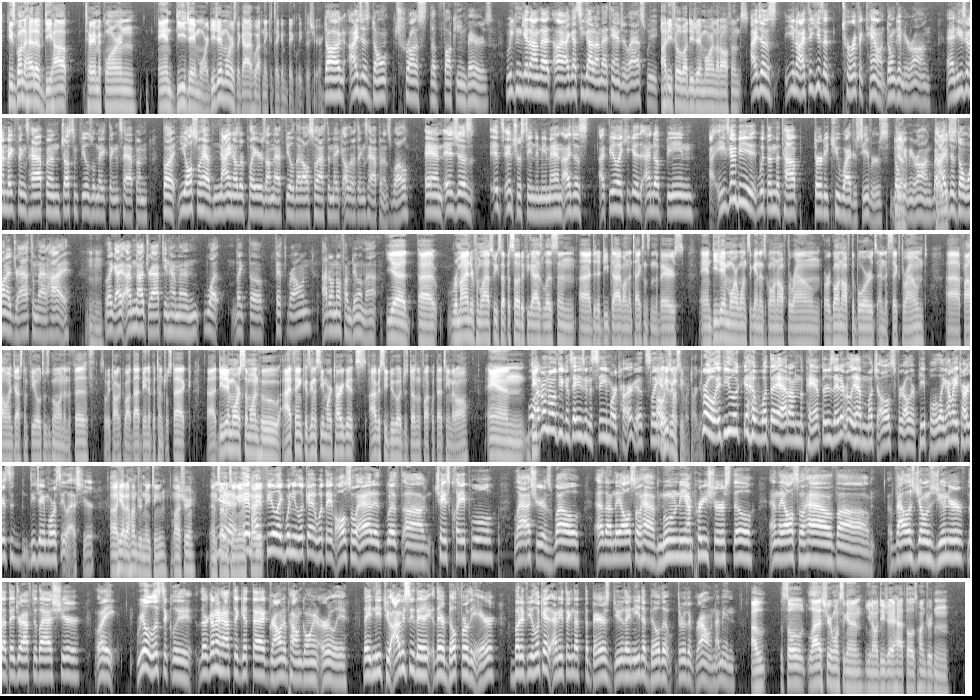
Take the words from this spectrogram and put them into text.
he's going ahead of D Hop, Terry McLaurin, and DJ Moore. DJ Moore is the guy who I think could take a big leap this year. Dog, I just don't trust the fucking Bears. We can get on that. Uh, I guess you got on that tangent last week. How do you feel about DJ Moore in that offense? I just, you know, I think he's a terrific talent. Don't get me wrong. And he's going to make things happen. Justin Fields will make things happen. But you also have nine other players on that field that also have to make other things happen as well. And it's just, it's interesting to me, man. I just, I feel like he could end up being, he's going to be within the top 32 wide receivers. Don't Yeah. get me wrong. But I just don't want to draft him that high. Mm-hmm. Like I, I'm not drafting him in what like the fifth round. I don't know if I'm doing that. Yeah, uh, reminder from last week's episode, if you guys listen, uh, did a deep dive on the Texans and the Bears. And DJ Moore, once again, is going off the round or going off the boards in the sixth round, uh, following Justin Fields, who's going in the fifth. So we talked about that being a potential stack. Uh, DJ Moore is someone who I think is going to see more targets. Obviously, Dugo just doesn't fuck with that team at all. And Well, D- I don't know if you can say he's going to see more targets. Like, oh, if- he's going to see more targets. bro. If you look at what they had on the Panthers, they didn't really have much else for other people. Like, how many targets did DJ Moore see last year? Uh, he had 118 last year and 17 games and I feel like when you look at what they've also added with uh, Chase Claypool last year as well, and then they also have Mooney, I'm pretty sure still, and they also have uh, Velus Jones Jr. that they drafted last year. Like realistically, they're gonna have to get that ground and pound going early. They need to. Obviously, they they're built for the air. But if you look at anything that the Bears do, they need to build it through the ground. I mean, I so last year once again, you know, DJ had those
